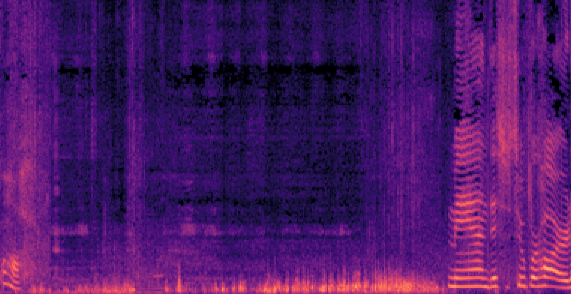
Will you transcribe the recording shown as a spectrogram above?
Oh. Man, this is super hard,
